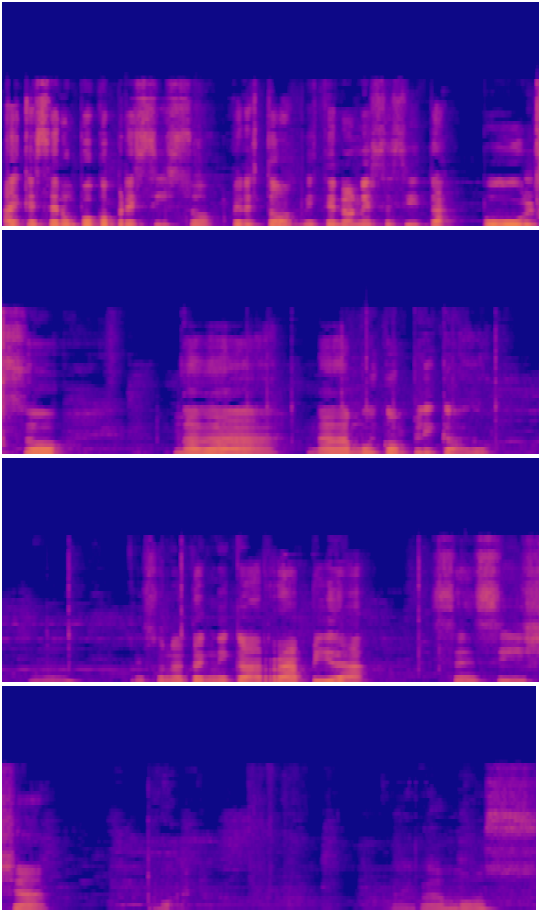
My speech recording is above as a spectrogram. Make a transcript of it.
Hay que ser un poco preciso, pero esto, viste, no necesitas pulso, nada, nada muy complicado. ¿Mm? Es una técnica rápida, sencilla. Bueno, ahí vamos.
